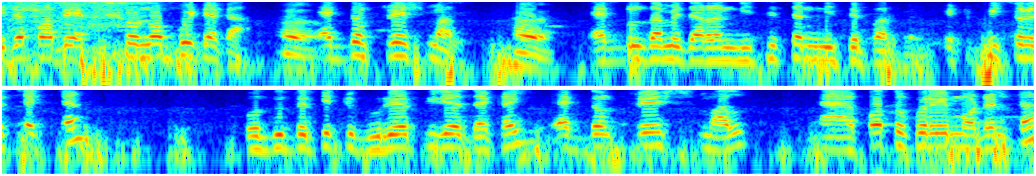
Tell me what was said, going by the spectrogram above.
এটা পাবে একশো নব্বই টাকা। হ্যাঁ। একদম ফ্রেশ মাল। হ্যাঁ। একদম দামে যারা নিতে চান নিতে পারবেন। একটু পিছনের চেকটা বন্ধুদেরকে একটু ঘুরিয়ে ফিরিয়ে দেখাই। একদম ফ্রেশ মাল। কত করে এই মডেলটা?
